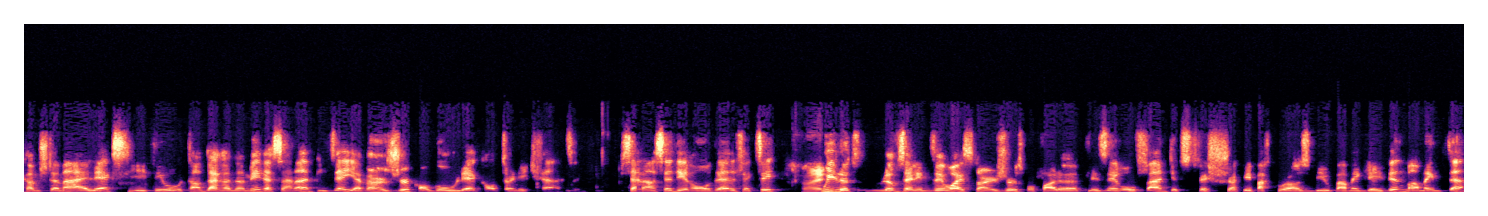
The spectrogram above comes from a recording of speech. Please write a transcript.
comme justement Alex, il était au Temple de la Renommée récemment, puis il disait il y avait un jeu qu'on gaulait contre un écran, puis ça lançait des rondelles. Fait que, oui, là, là, vous allez me dire, ouais, c'est un jeu, c'est pour faire le plaisir aux fans que tu te fais choquer par Crosby ou par McDavid, mais en même temps,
